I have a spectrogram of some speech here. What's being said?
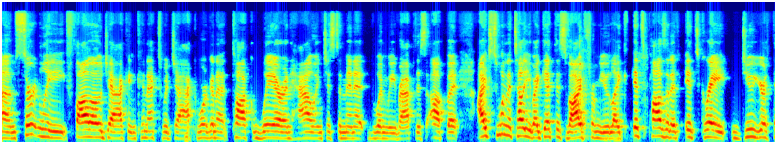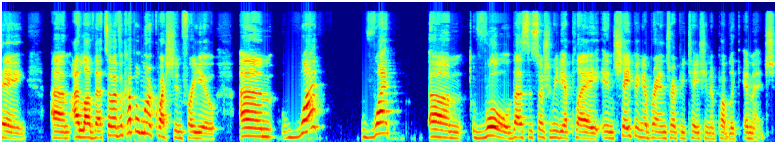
um, certainly follow Jack and connect with Jack. We're going to talk where and how in just a minute when we wrap this up. But I just want to tell you, I get this vibe from you like it's positive, it's great, do your thing. Um, I love that. So I have a couple more questions for you. Um, what what um, role does the social media play in shaping a brand's reputation and public image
